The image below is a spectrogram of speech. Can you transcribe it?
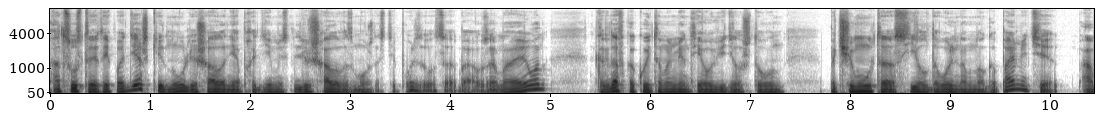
Отсутствие этой поддержки, ну, лишало необходимости, лишало возможности пользоваться браузером Ion. Когда в какой-то момент я увидел, что он почему-то съел довольно много памяти, а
